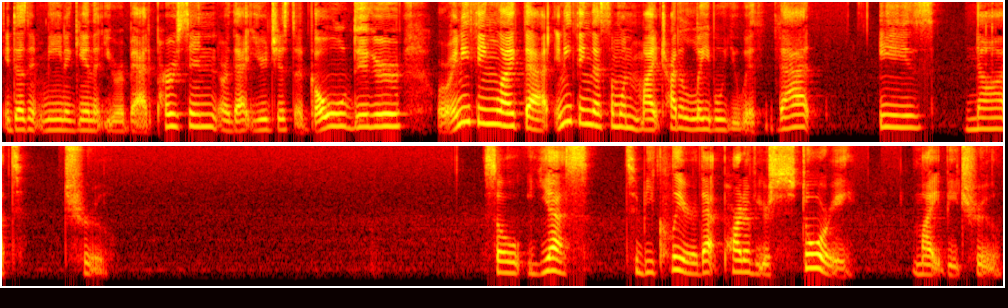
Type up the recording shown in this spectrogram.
It doesn't mean, again, that you're a bad person or that you're just a gold digger or anything like that. Anything that someone might try to label you with. That is not true. So, yes, to be clear, that part of your story might be true,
